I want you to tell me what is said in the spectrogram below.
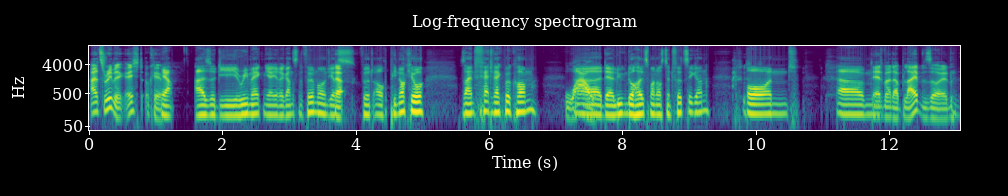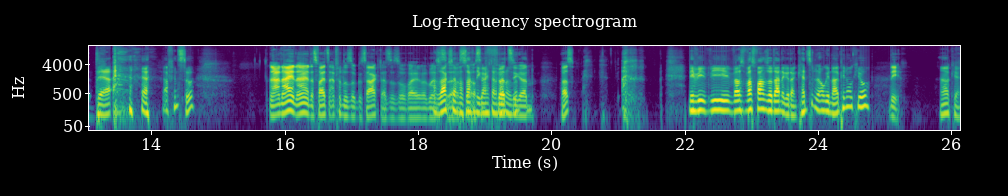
Als Remake, echt? Okay. Ja. Also die remaken ja ihre ganzen Filme und jetzt wird auch Pinocchio sein Fett wegbekommen. Wow. Äh, der lügende Holzmann aus den 40ern. Und ähm, Der hätte mal da bleiben sollen. der ja, findest du? Na, nein, nein, das war jetzt einfach nur so gesagt. Also so, weil, man Du sagst äh, einfach Sachen, die gar nicht deine Meinung sind. 40ern. Was? Nee, wie, wie, was, was waren so deine Gedanken? Kennst du den Original Pinocchio? Nee. Ah, Okay.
